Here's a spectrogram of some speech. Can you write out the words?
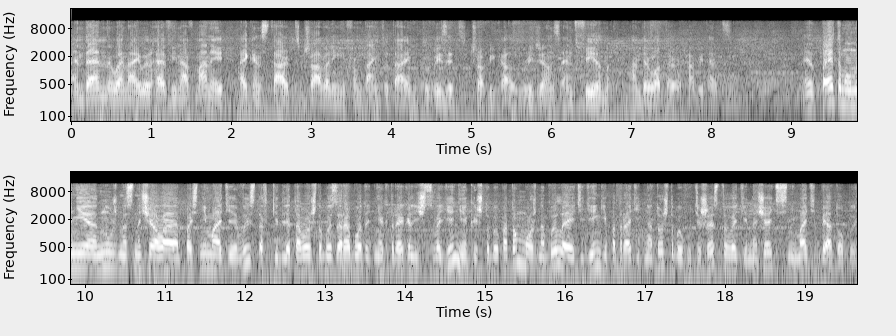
and then when I will have enough money, I can start traveling from time to time to visit tropical regions and film underwater habitats. Э, Поэтому мне нужно сначала поснимать выставки для того, чтобы заработать некоторое количество денег, и чтобы потом можно было эти деньги потратить на то, чтобы путешествовать и начать снимать биотопы.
